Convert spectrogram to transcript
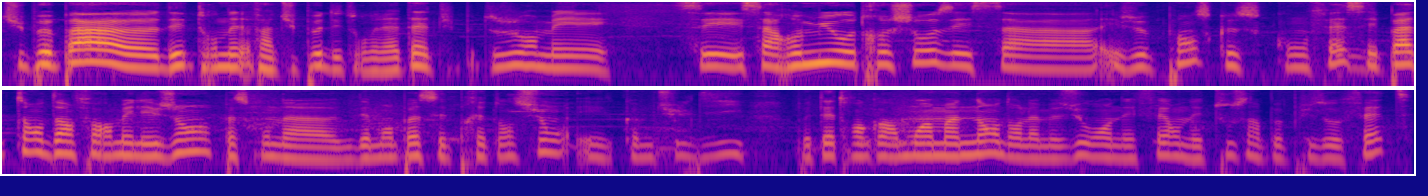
tu peux pas détourner, enfin, tu peux détourner la tête, tu peux toujours, mais c'est ça remue autre chose et ça et je pense que ce qu'on fait c'est pas tant d'informer les gens parce qu'on n'a évidemment pas cette prétention. Et comme tu le dis peut-être encore moins maintenant dans la mesure où en effet on est tous un peu plus au fait.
